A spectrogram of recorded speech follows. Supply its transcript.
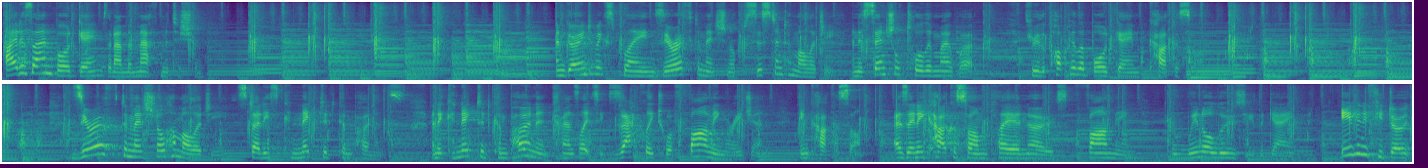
I design board games and I'm a mathematician. I'm going to explain zeroth dimensional persistent homology, an essential tool in my work, through the popular board game Carcassonne. Zeroth dimensional homology studies connected components, and a connected component translates exactly to a farming region in Carcassonne. As any Carcassonne player knows, farming can win or lose you the game. Even if you don't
